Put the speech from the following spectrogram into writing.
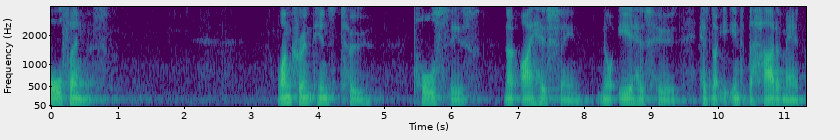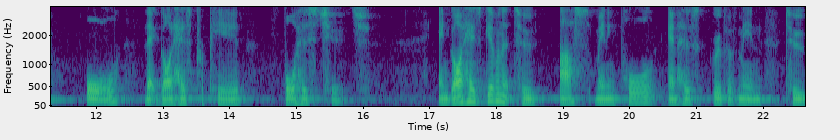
All things. 1 Corinthians 2, Paul says, No eye has seen, nor ear has heard, has not yet entered the heart of man all that God has prepared for his church. And God has given it to us, meaning Paul and his group of men, to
